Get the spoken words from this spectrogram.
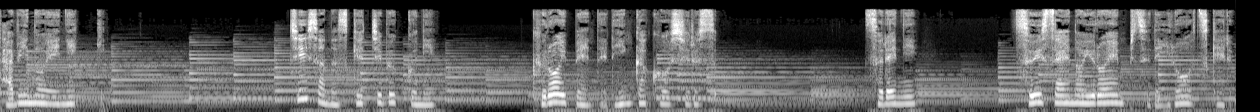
旅の絵日記。小さなスケッチブックに黒いペンで輪郭を記す。それに水彩の色鉛筆で色をつける。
